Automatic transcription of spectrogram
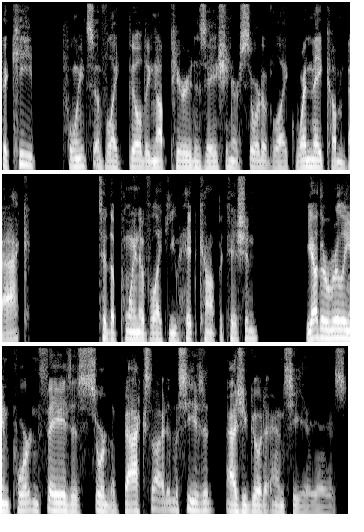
the key points of like building up periodization are sort of like when they come back to the point of like you hit competition. The other really important phase is sort of the backside of the season as you go to NCAAs.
